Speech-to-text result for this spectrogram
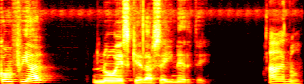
Confiar no es quedarse inerte. Ah, no.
